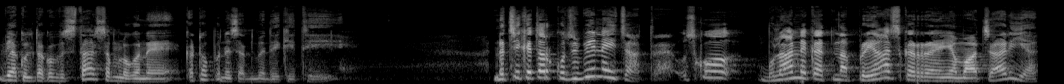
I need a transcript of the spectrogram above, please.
व्याकुलता को विस्तार से हम लोगों ने कठोपनिषद में देखी थी। नचिकेता और कुछ भी नहीं चाहता है। उसको भुलाने का इतना प्रयास कर रहे हैं यमाचार्य,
